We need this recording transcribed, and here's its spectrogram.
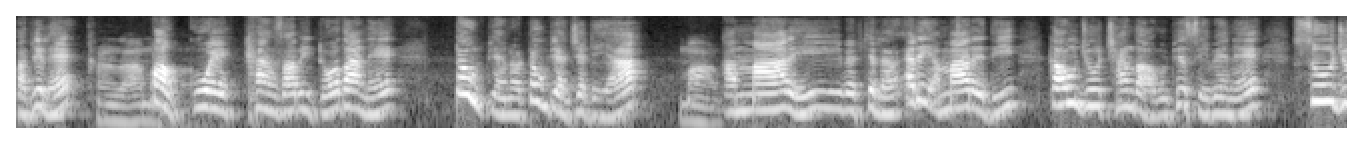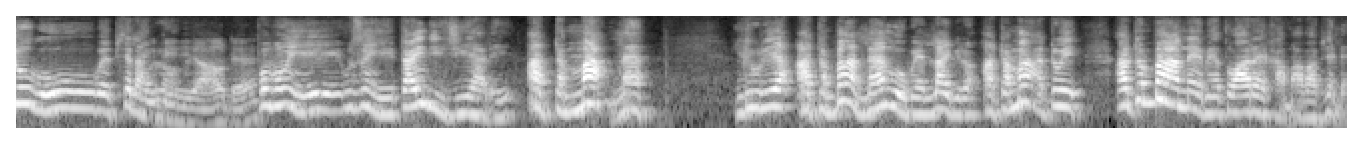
ဘာဖြစ်လဲခံစားမှာပောက်ကွဲခံစားပြီးဒေါသနဲ့တုံ့ပြန်တော့တုံ့ပြန်ချက်တွေကမှာအမားတွေပဲဖြစ်လာအဲ့ဒီအမားတွေဒီကောင်းကျိုးချမ်းသာအောင်မဖြစ်စေဘဲနဲ့စိုးကျိုးကိုပဲဖြစ်လိုက်ဟုတ်တတော့ည်နေတာဟုတ်တယ်ဘုံဘုံရေဥစဉ်ရေတိုင်းပြည်ကြီးကလေအတ္တမလန်း လူတွေကအာတမလမ်းကိုပဲလိုက်ပြီးတော့အာတမအတွေ့အာတမနဲ့ပဲသွားတဲ့အခါမှာဘာဖြစ်လဲ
